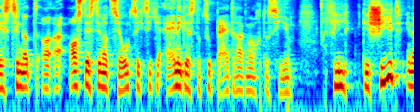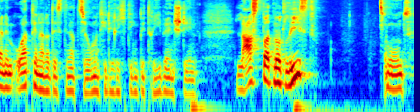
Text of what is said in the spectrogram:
Destinat äh, aus Destinationssicht sicher einiges dazu beitragen, auch dass hier viel geschieht in einem Ort, in einer Destination und hier die richtigen Betriebe entstehen. Last but not least, und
